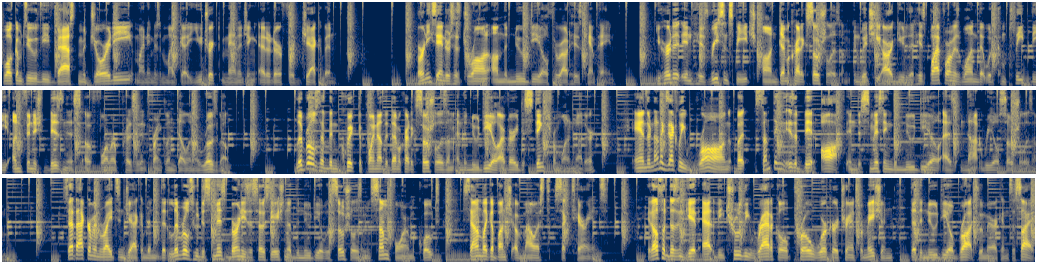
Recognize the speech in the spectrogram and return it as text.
Welcome to the vast majority. My name is Micah Uetricht, managing editor for Jacobin. Bernie Sanders has drawn on the New Deal throughout his campaign. You heard it in his recent speech on democratic socialism, in which he argued that his platform is one that would complete the unfinished business of former President Franklin Delano Roosevelt. Liberals have been quick to point out that democratic socialism and the New Deal are very distinct from one another, and they're not exactly wrong, but something is a bit off in dismissing the New Deal as not real socialism. Seth Ackerman writes in Jacobin that liberals who dismiss Bernie's association of the New Deal with socialism in some form, quote, sound like a bunch of Maoist sectarians. It also doesn't get at the truly radical pro worker transformation that the New Deal brought to American society.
